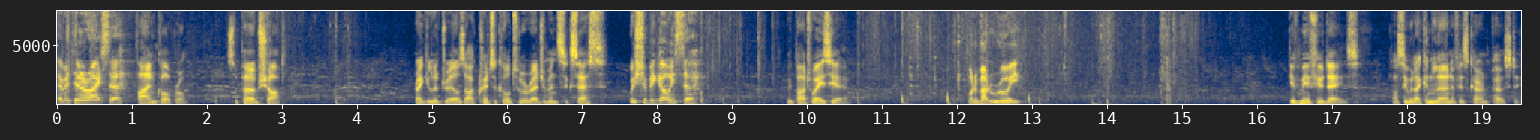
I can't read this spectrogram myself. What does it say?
Everything all right, sir? Fine, Corporal. Superb shot. Regular drills are critical to a regiment's success. We should be going, sir. We part ways here. What about Rouille? Give me a few days. I'll see what I can learn of his current posting.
